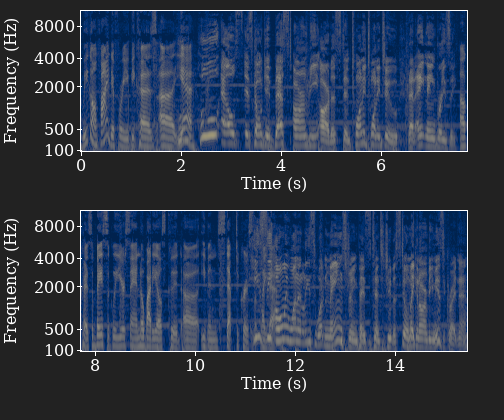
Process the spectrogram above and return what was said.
We gonna find it for you because, uh, yeah, Who else is gonna get Best R&B Artist in 2022 that ain't named Breezy? okay. So basically, you're saying nobody else could uh, even step to Chris He's like the that. only one, at least what mainstream pays attention to, that's still making R&B music right now.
